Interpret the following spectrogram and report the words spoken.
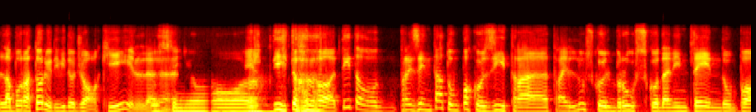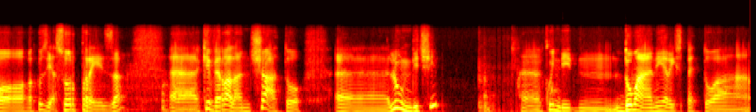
laboratorio di videogiochi, il, Il il titolo, titolo presentato un po' così tra, tra il lusco e il brusco da Nintendo, un po' così a sorpresa, eh, che verrà lanciato eh, l'11, eh, quindi mh, domani rispetto a,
